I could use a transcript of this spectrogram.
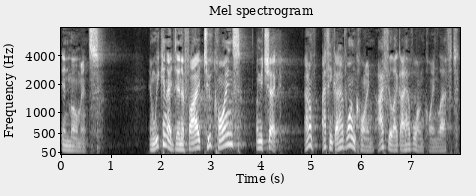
in moments. And we can identify two coins. Let me check. I, don't, I think I have one coin. I feel like I have one coin left.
